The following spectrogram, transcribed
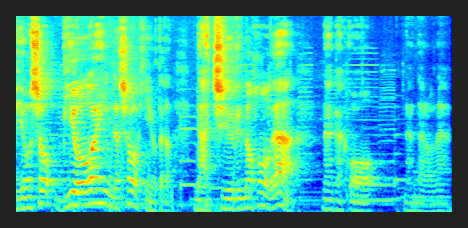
美容商美容ワインの商品をとかナチュールの方がなんかこうなんだろうな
